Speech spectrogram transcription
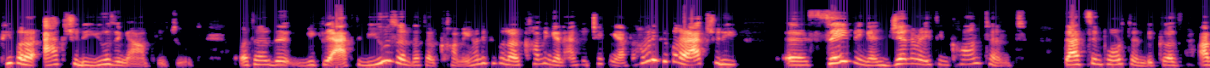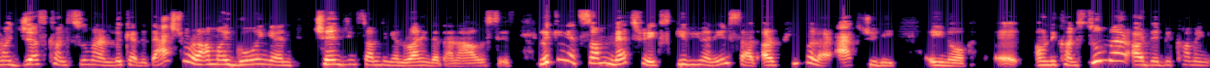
people are actually using Amplitude. What are the weekly active users that are coming? How many people are coming and actually checking out? How many people are actually uh, saving and generating content that's important because I'm I just consumer and look at the dashboard am I going and changing something and running that analysis? Looking at some metrics give you an insight. Are people are actually, you know, uh, only consumer? Are they becoming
